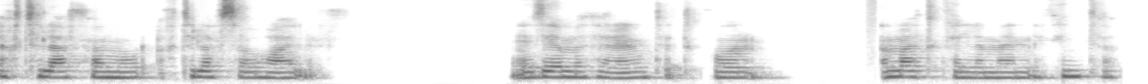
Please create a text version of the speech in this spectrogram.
اختلاف عمر اختلاف سوالف. يعني زي مثلا أنت تكون ما أتكلم عنك أنت.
